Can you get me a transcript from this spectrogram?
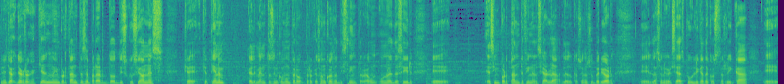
yo, yo, creo que aquí es muy importante separar dos discusiones que, que tienen elementos en común, pero, pero que son cosas distintas. Uno es decir, eh, es importante financiar la, la educación superior. Eh, las universidades públicas de Costa Rica eh,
